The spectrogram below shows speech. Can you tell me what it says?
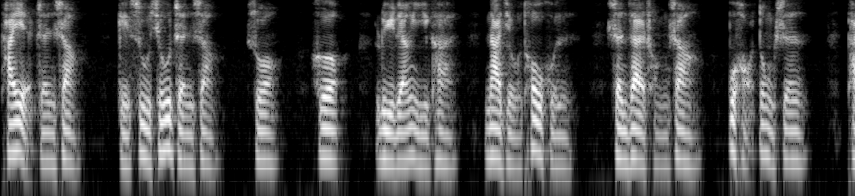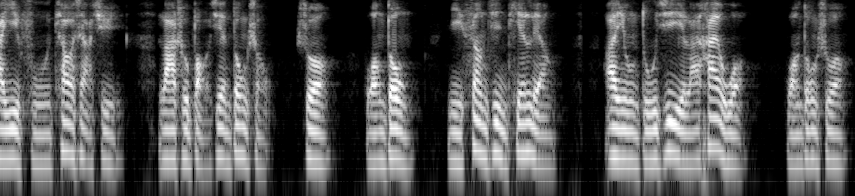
他也斟上，给素秋斟上，说：“喝。”吕梁一看，那酒透浑，身在床上不好动身。他一伏跳下去，拉出宝剑动手，说：“王栋，你丧尽天良，暗用毒计来害我。”王栋说：“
